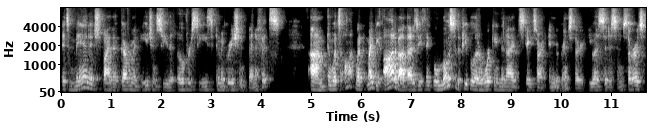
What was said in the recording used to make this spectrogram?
it's managed by the government agency that oversees immigration benefits. Um, and what's odd, what might be odd about that is you think, well, most of the people that are working in the United States aren't immigrants; they're U.S. citizens. There is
